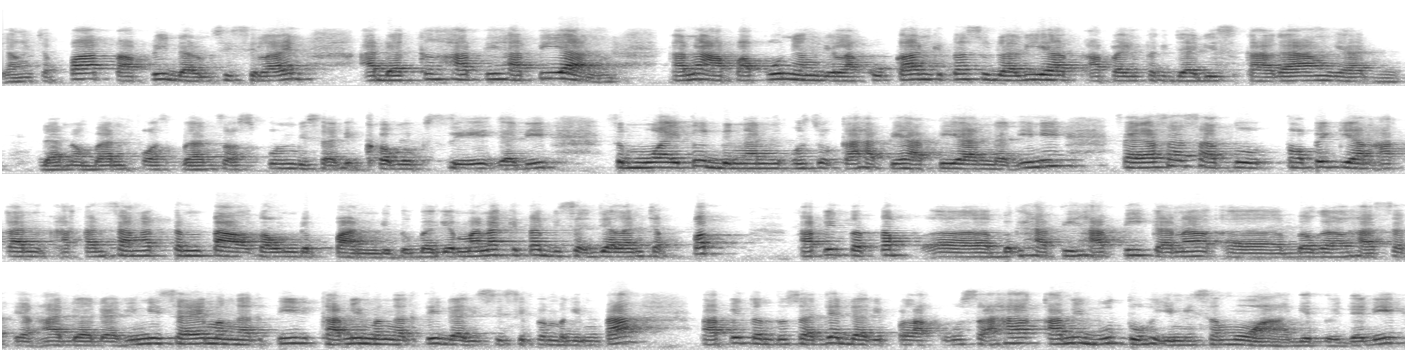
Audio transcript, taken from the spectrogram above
yang cepat tapi dalam sisi lain ada kehati-hatian. Karena apa pun yang dilakukan kita sudah lihat apa yang terjadi sekarang ya dana bansos bansos pun bisa dikorupsi. Jadi semua itu dengan unsur kehati-hatian. Dan ini saya rasa satu topik yang akan akan sangat kental tahun depan gitu. Bagaimana kita bisa jalan cepat tapi tetap uh, berhati-hati karena uh, moral hazard yang ada. Dan ini saya mengerti kami mengerti dari sisi pemerintah tapi tentu saja dari pelaku usaha kami butuh ini semua gitu. Jadi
